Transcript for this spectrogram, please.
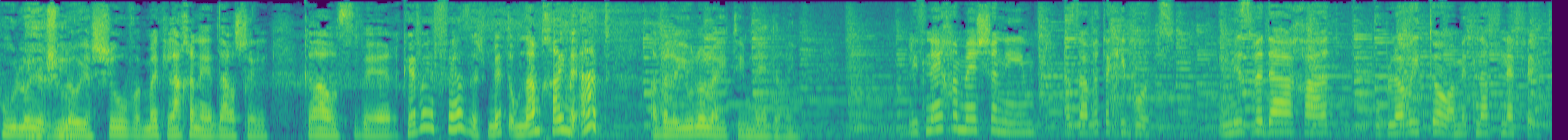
הוא לא ישוב. לא ישוב, באמת לחן נהדר של קראוס, וההרכב היפה הזה, שבאמת אמנם חי מעט, אבל היו לו להיטים נהדרים. לפני חמש שנים עזב את הקיבוץ, עם מזוודה אחת ובלריתו המתנפנפת.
